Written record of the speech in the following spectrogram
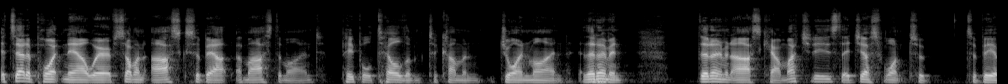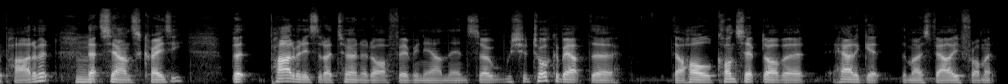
it's at a point now where if someone asks about a mastermind, people tell them to come and join mine. And they don't even they don't even ask how much it is. They just want to to be a part of it. That sounds crazy, but part of it is that I turn it off every now and then. So we should talk about the the whole concept of it, how to get the most value from it.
